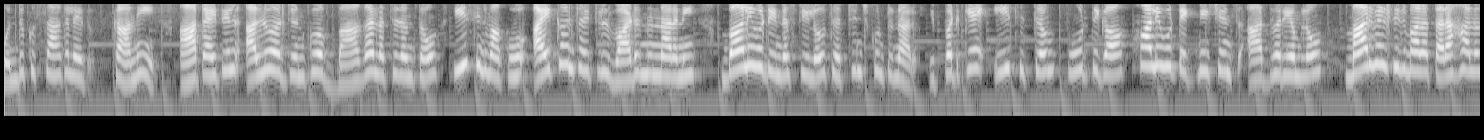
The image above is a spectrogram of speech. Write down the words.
ముందుకు సాగలేదు. కానీ ఆ టైటిల్ అల్లు అర్జున్కు బాగా నచ్చడంతో ఈ సినిమాకు ఐకాన్ టైటిల్ వాడనున్నారని బాలీవుడ్ ఇండస్ట్రీలో చర్చించుకుంటున్నారు. ఇప్పటికే ఈ చిత్రం పూర్తిగా హాలీవుడ్ టెక్నీషియన్స్ ఆధ్వర్యంలో మార్వెల్ సినిమాల తరహాలో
